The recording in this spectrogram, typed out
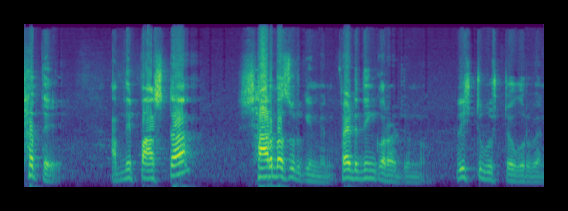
সাথে আপনি পাঁচটা সার বাছুর কিনবেন ফ্যাটেদিং করার জন্য, হৃষ্টপুষ্ট করবেন।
